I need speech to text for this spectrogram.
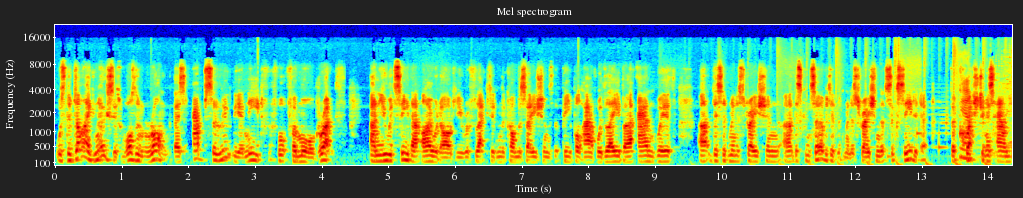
was the diagnosis wasn't wrong. There's absolutely a need for, for, for more growth. And you would see that, I would argue, reflected in the conversations that people have with Labour and with uh, this administration, uh, this Conservative administration that succeeded it. The yeah. question is how you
